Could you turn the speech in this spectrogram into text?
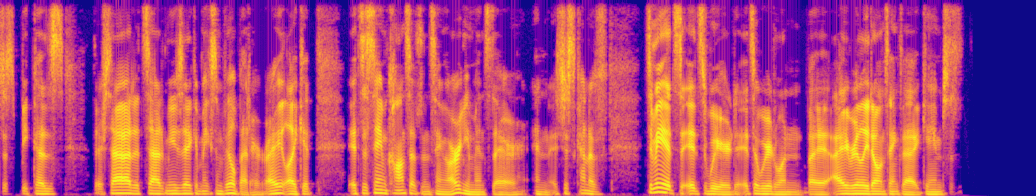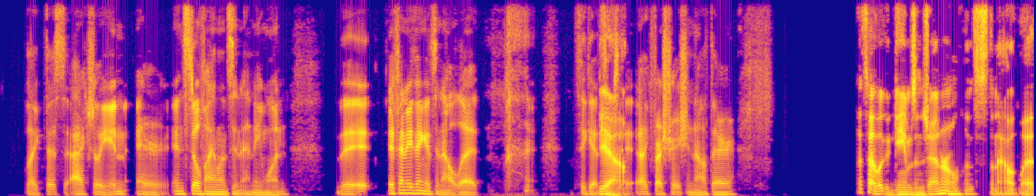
just because they're sad. It's sad music. It makes them feel better right? Like it it's the same concepts and same arguments there. And it's just kind of to me it's it's weird. It's a weird one. But i really don't think that games like this actually in er, instill violence in anyone it, if anything it's an outlet to get Yeah. some, like frustration out there That's how I look at games in general. It's just an outlet,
